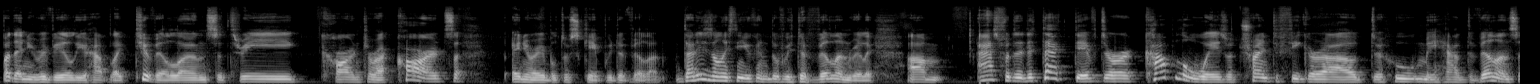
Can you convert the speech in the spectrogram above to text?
but then you reveal you have like two villains, three counteract cards, and you're able to escape with the villain. That is the only thing you can do with the villain, really. Um, as for the detective, there are a couple of ways of trying to figure out who may have the villains,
